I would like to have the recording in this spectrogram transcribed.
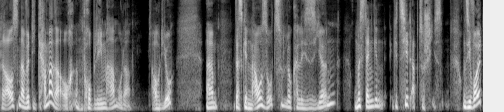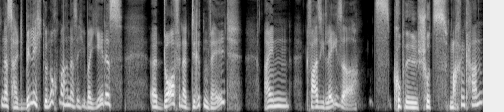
draußen, da wird die Kamera auch ein Problem haben oder Audio, ähm, das genau so zu lokalisieren, um es dann ge gezielt abzuschießen. Und sie wollten das halt billig genug machen, dass ich über jedes äh, Dorf in der dritten Welt einen quasi Laserkuppelschutz machen kann,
